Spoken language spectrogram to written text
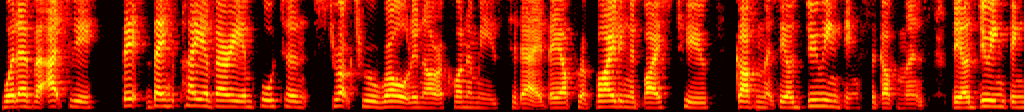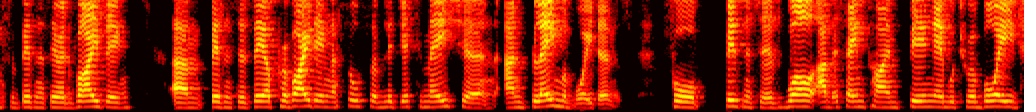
whatever. Actually, they they play a very important structural role in our economies today. They are providing advice to governments. They are doing things for governments. They are doing things for business. They're advising um, businesses. They are providing a source of legitimation and blame avoidance for businesses, while at the same time being able to avoid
